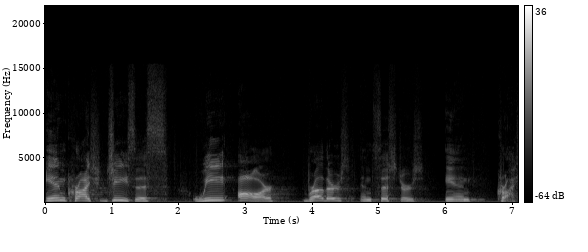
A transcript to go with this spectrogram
in Christ Jesus. We are brothers and sisters in Christ.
